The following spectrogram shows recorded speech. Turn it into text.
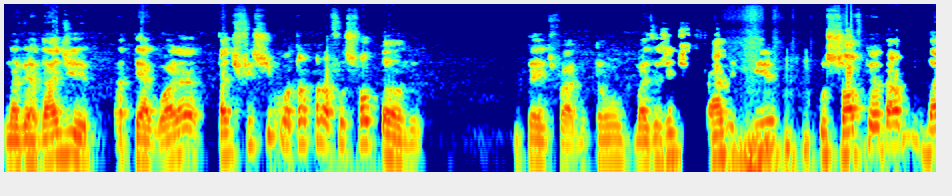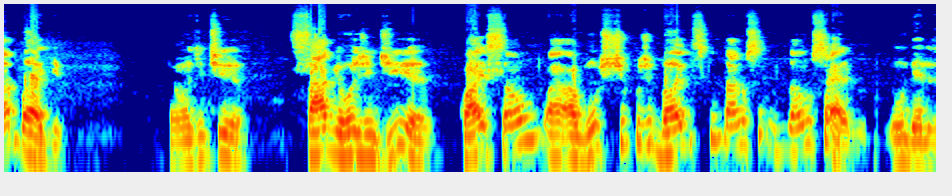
na verdade, até agora está difícil de encontrar o parafuso faltando. Entende, Fábio? Então, mas a gente sabe que o software dá, dá bug. Então a gente sabe hoje em dia quais são alguns tipos de bugs que dá no, dão no cérebro. Um deles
